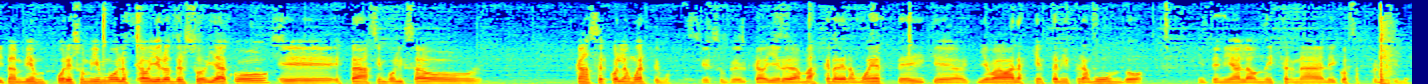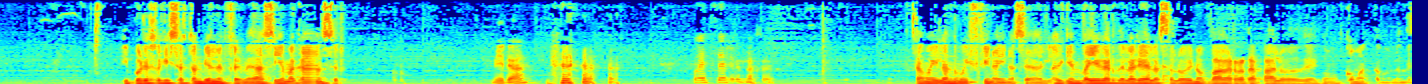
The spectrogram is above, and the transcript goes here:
Y también por eso mismo los caballeros del zodiaco eh, estaban simbolizados cáncer con la muerte. Pues que el caballero era máscara de la muerte y que llevaba a la gente al inframundo y tenía la onda infernal y cosas por el estilo. Y por eso quizás también la enfermedad se llama cáncer. Mira. Puede ser. Estamos hilando muy fino ahí, no sé. Alguien va a llegar del área de la salud y nos va a agarrar a palo de cómo, estamos hablando.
